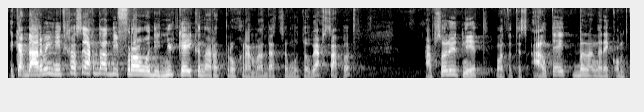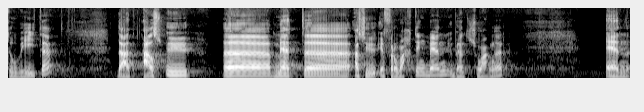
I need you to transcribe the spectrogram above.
Ik heb daarmee niet gezegd dat die vrouwen die nu kijken naar het programma, dat ze moeten wegstappen. Absoluut niet, want het is altijd belangrijk om te weten dat als u, uh, met, uh, als u in verwachting bent, u bent zwanger en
